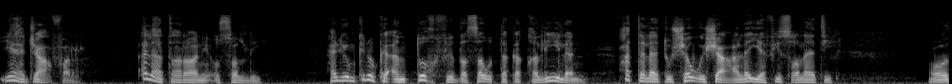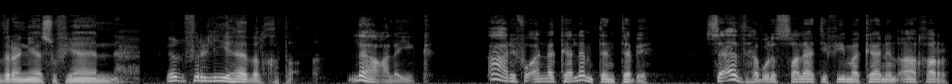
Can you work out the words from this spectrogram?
يا جعفر ألا تراني أصلي؟ هل يمكنك أن تخفض صوتك قليلا حتى لا تشوش علي في صلاتي؟ عذرا يا سفيان. اغفر لي هذا الخطأ. لا عليك. أعرف أنك لم تنتبه. سأذهب للصلاة في مكان آخر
